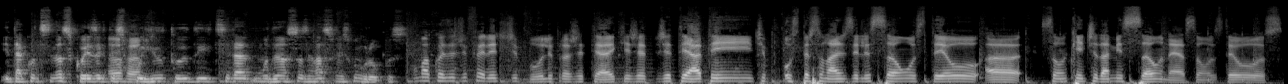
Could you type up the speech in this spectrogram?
e tá acontecendo as coisas que tá Aham. explodindo tudo e você tá mudando as suas relações com grupos. Uma coisa diferente de Bully pra GTA é que GTA tem, tipo, os personagens eles são os teus. são quem te dá missão, né? São os teus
